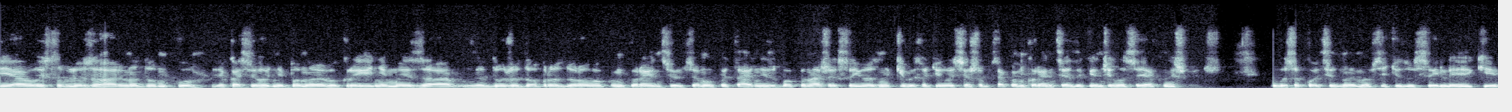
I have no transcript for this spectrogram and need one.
я висловлю загальну думку, яка сьогодні панує в Україні. Ми за дуже добру, здорову конкуренцію в цьому питанні з боку наших союзників. І хотілося, щоб ця конкуренція закінчилася якнайшвидше. Ми високо цінуємо всі ті зусилля, які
